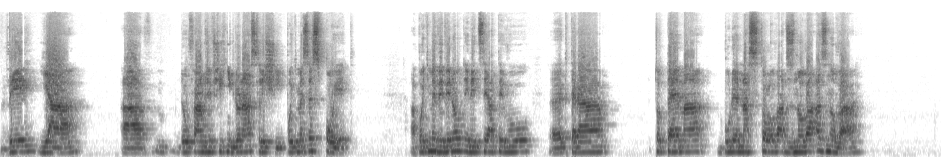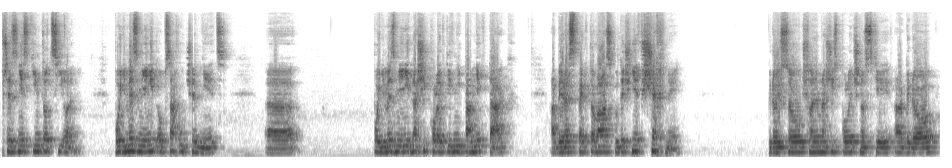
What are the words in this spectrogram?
Vy, já a doufám, že všichni, kdo nás slyší, pojďme se spojit a pojďme vyvinout iniciativu, eh, která to téma bude nastolovat znova a znova přesně s tímto cílem. Pojďme změnit obsah učebnic, eh, pojďme změnit naši kolektivní paměť tak, aby respektovala skutečně všechny, kdo jsou členem naší společnosti a kdo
